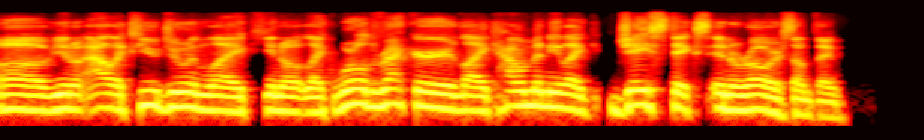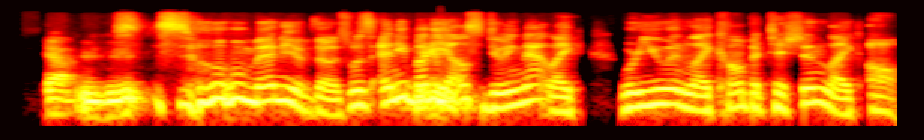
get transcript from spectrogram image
of you know Alex, you doing like you know like world record, like how many like J sticks in a row or something. Yeah. Mhm. So many of those. Was anybody else doing that? Like, were you in like competition? Like, oh,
